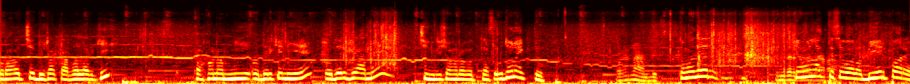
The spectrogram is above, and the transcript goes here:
ওরা হচ্ছে দুটা কাপল আর কি। এখন আমি ওদেরকে নিয়ে ওদের গ্রামে চিংড়ি সংগ্রহ করতে আসি। উঠো না একটু তোমাদের কেমন লাগতেছে বলো? বিয়ের পরে?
